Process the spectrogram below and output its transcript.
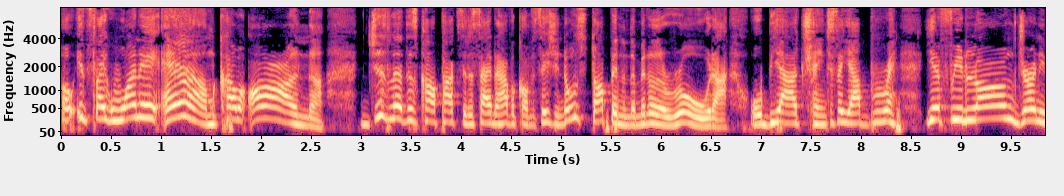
Oh, it's like 1 a.m. Come on. Just let this car park to the side and have a conversation. Don't stop it in the middle of the road. Uh, or be our train. Just say, yeah, yeah, free long journey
